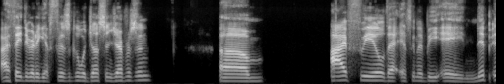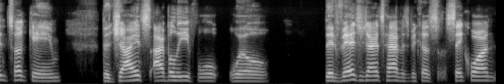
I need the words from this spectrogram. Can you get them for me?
I think they're going to get physical with Justin Jefferson. Um, I feel that it's going to be a nip and tuck game. The Giants, I believe, will will the advantage the Giants have is because Saquon.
